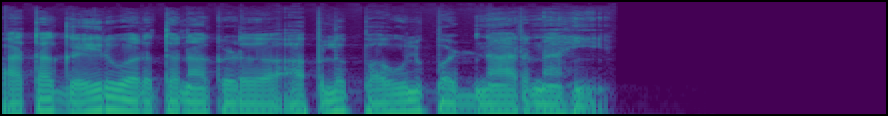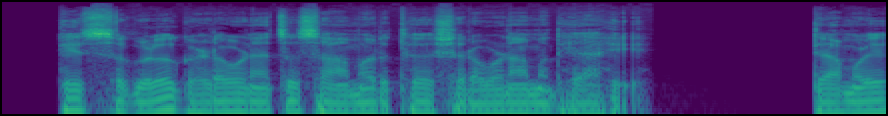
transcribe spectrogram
आता गैरवर्तनाकडं आपलं पाऊल पडणार नाही. हे सगळं घडवण्याचं सामर्थ्य श्रवणामध्ये आहे. त्यामुळे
